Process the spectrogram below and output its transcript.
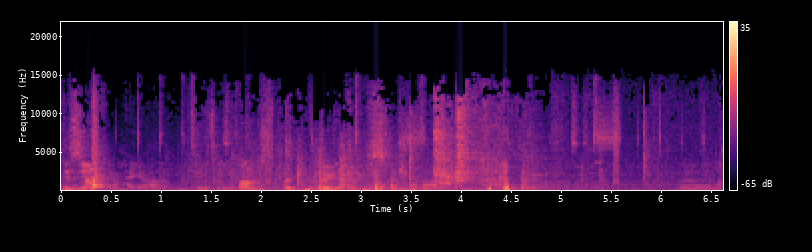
This is the only thing I hate about the TT. You can't just open the boot. You have to be special about it. uh, no.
